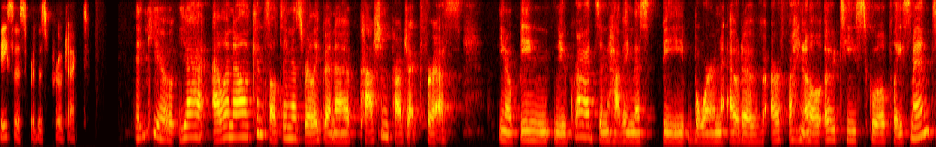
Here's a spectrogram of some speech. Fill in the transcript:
basis for this project? Thank you. Yeah, L&L Consulting has really been a passion project for us. You know, being new grads and having this be born out of our final OT school placement,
